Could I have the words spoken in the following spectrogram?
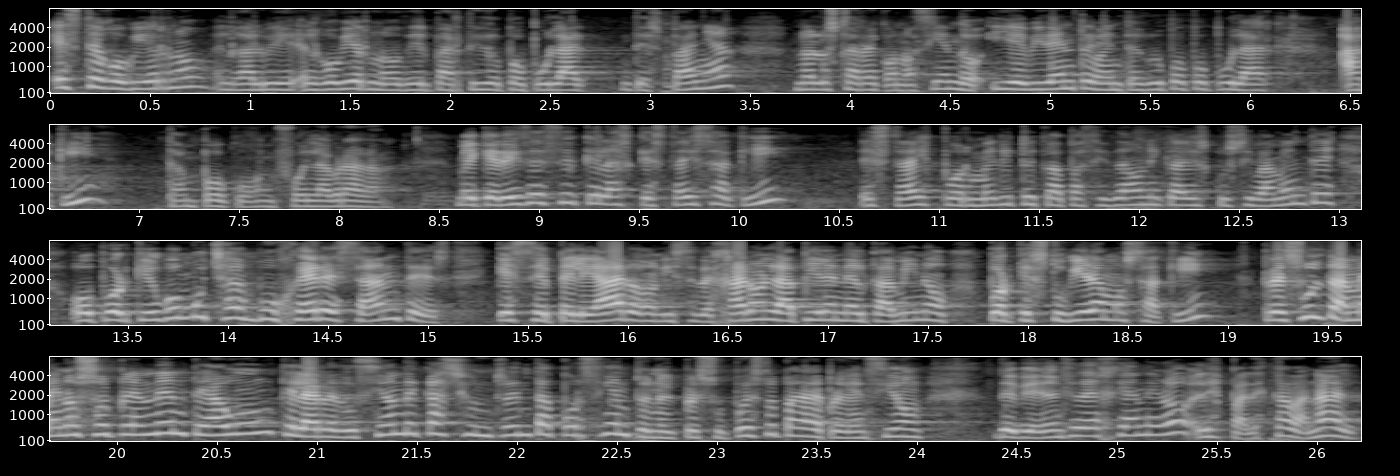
Este gobierno, el, el, gobierno del Partido Popular de España, no lo está reconociendo y evidentemente el Grupo Popular aquí tampoco, en Fuenlabrada. ¿Me queréis decir que las que estáis aquí estáis por mérito y capacidad única y exclusivamente o porque hubo muchas mujeres antes que se pelearon y se dejaron la piel en el camino porque estuviéramos aquí? Resulta menos sorprendente aún que la reducción de casi un 30% en el presupuesto para la prevención de violencia de género les parezca banal.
